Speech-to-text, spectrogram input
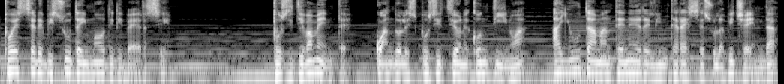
può essere vissuta in modi diversi. Positivamente, quando l'esposizione continua, aiuta a mantenere l'interesse sulla vicenda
